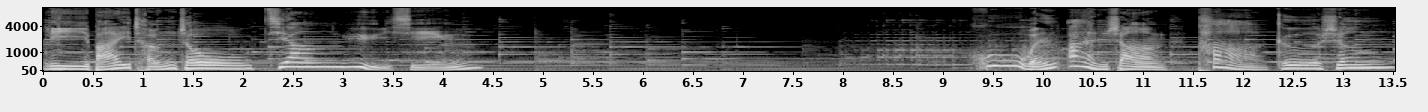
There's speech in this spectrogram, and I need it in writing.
李白乘舟将欲行。闻岸上踏歌声，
